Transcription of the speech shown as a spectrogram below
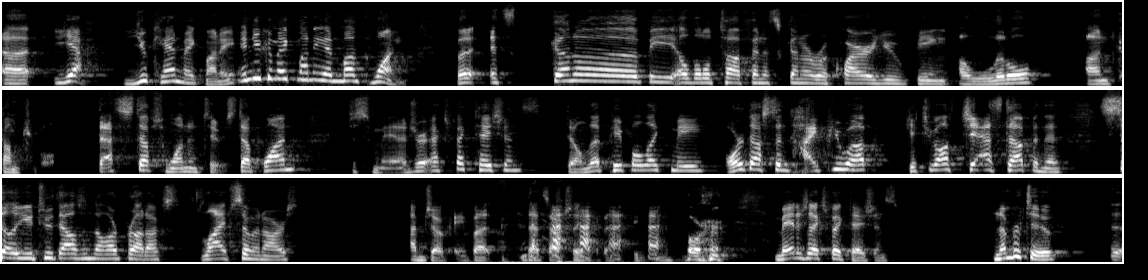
Uh, yeah, you can make money and you can make money in month one, but it's gonna be a little tough and it's gonna require you being a little uncomfortable. That's steps one and two. Step one, just manage your expectations. Don't let people like me or Dustin hype you up, get you all jazzed up, and then sell you $2,000 products, live seminars. I'm joking, but that's actually happened. or manage expectations. Number two, uh,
